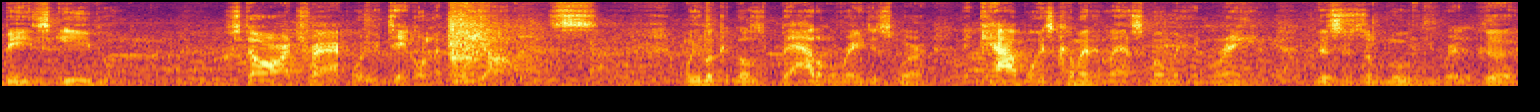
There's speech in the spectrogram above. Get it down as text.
beats mm. evil, Star Trek where we take on the Klingons, when we look at those battle rages where the Cowboys come in at last moment and rain, this is a movie where good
